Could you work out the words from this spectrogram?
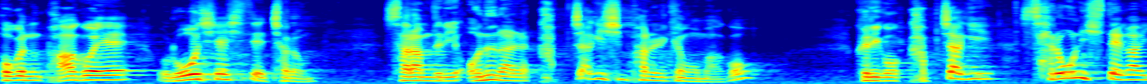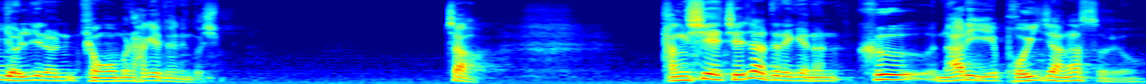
혹은 과거의 로세 시대처럼 사람들이 어느 날 갑자기 심판을 경험하고 그리고 갑자기 새로운 시대가 열리는 경험을 하게 되는 것입니다. 자, 당시의 제자들에게는 그 날이 보이지 않았어요.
